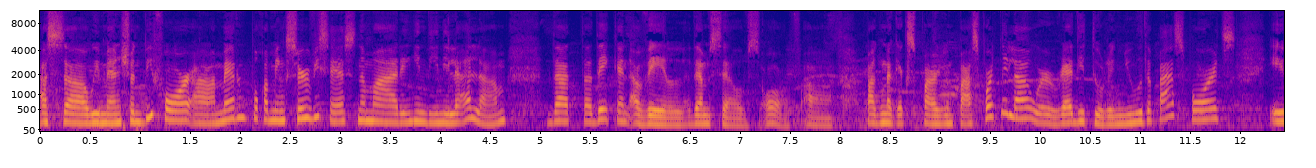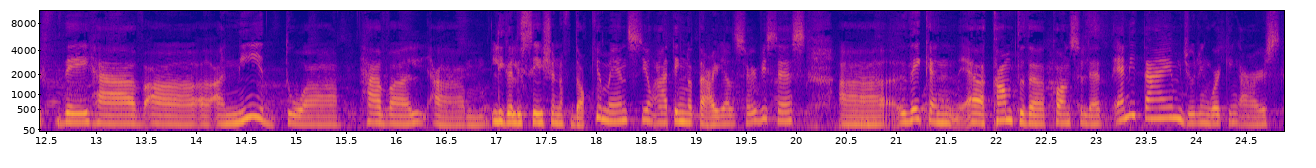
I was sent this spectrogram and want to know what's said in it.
As uh, we mentioned before, uh, meron po kaming services na maaaring hindi nila alam that uh, they can avail themselves of. Uh, pag nag-expire yung passport nila, we're ready to renew the passports. If they have uh, a need to uh, have a um, legalization of documents, yung ating notarial services, uh, they can uh, come to the consulate anytime during working hours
